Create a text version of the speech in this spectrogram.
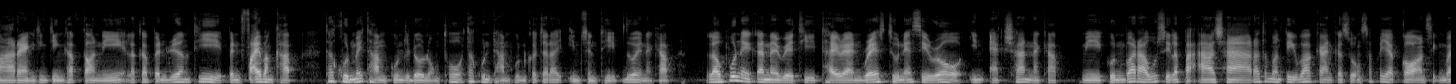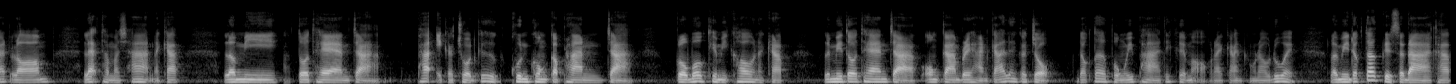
มาแรงจริง ๆ ครับตอนนี้แล้วก็เป็นเรื่องที่เป็นไฟบังคับ ถ้าคุณไม่ทำคุณจะโดนลงโทษ ถ้าคุณทำคุณก็จะได้ incentive ด้วยนะครับ เราพูดในกันในเวที Thailand Race to Net Zero in Action นะครับ มีคุณวราวุฒิศิลปะอาชา รัฐมนตรีว่าการกระทรวงทรัพยากรสิ่งแวดล้อม และธรรมชาตินะครับ เรามีตัวแทนจากภาคเอกชนก็คือคุณคงกระพันจาก global chemical นะครับเรามีตัวแทนจากองค์การบริหารการเรือนกระจก ดรพงวิภาที่เคยมาออกรายการของเราด้วย เรามีดรกฤษดาครับ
